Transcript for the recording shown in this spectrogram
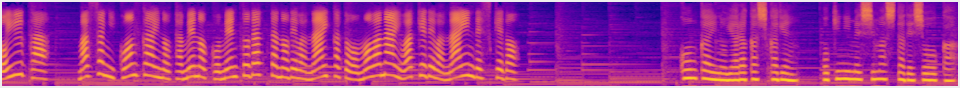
というか、まさに今回のためのコメントだったのではないかと思わないわけではないんですけど。今回のやらかし加減、お気に召しましたでしょうか？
